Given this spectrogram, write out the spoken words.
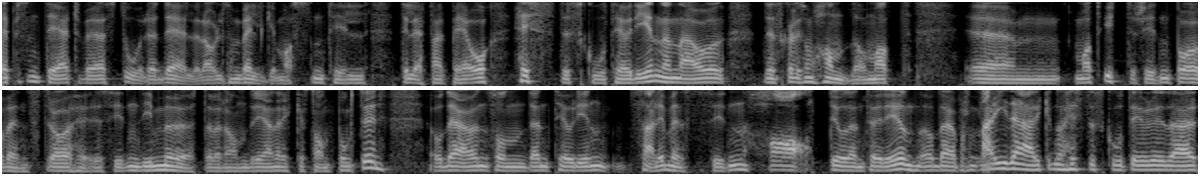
Representert ved store deler av liksom velgermassen til, til Frp. Og hesteskoteorien den, jo, den skal liksom handle om at um, om at yttersiden på venstre- og høyresiden de møter hverandre i en rekke standpunkter. Og det er jo en sånn, Den teorien, særlig venstresiden, hater jo den teorien. og det er bare sånn, Nei, det er ikke noe hesteskoteori. det er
